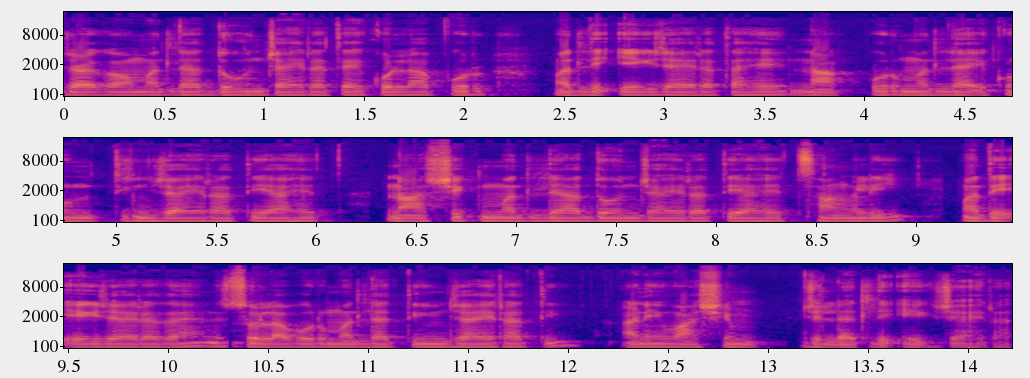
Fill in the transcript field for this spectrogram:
जळगावमधल्या दोन जाहिराती आहे कोल्हापूरमधली एक जाहिरात आहे. नागपूरमधल्या एकूण तीन जाहिराती आहेत. नाशिकमधल्या दोन जाहिराती आहेत. सांगली मध्ये एक जाहिरात आहे आणि सोलापूरमधल्या तीन जाहिराती आणि वाशिम जिल्ह्यातली एक जाहिरात.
